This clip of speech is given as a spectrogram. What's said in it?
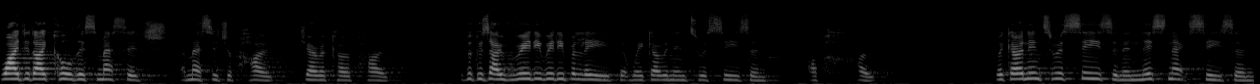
Why did I call this message a message of hope, Jericho of hope? Because I really, really believe that we're going into a season of hope. We're going into a season in this next season,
